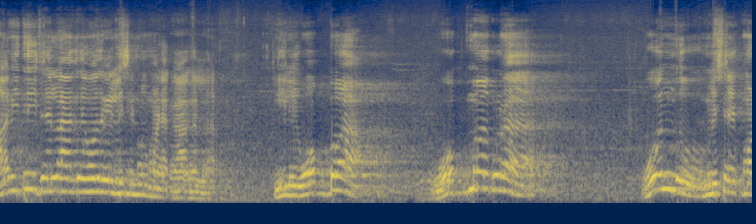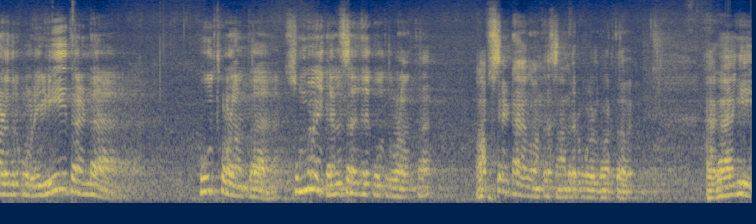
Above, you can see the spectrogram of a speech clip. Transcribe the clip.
ಆ ರೀತಿ ಜಲ್ಲ ಆಗದೆ ಹೋದರೆ ಇಲ್ಲಿ ಸಿನಿಮಾ ಮಾಡೋಕ್ಕಾಗಲ್ಲ. ಇಲ್ಲಿ ಒಬ್ಬ ಒಬ್ಬ ಕೂಡ ಒಂದು ಮಿಸ್ಟೇಕ್ ಮಾಡಿದ್ರು ಕೂಡ ಇಡೀ ತಂಡ ಕೂತ್ಕೊಳ್ಳೋಂಥ ಸುಮ್ಮನೆ ಕೆಲಸ ಇಲ್ಲದೆ ಕೂತ್ಕೊಳ್ಳೋಂಥ ಅಪ್ಸೆಟ್ ಆಗುವಂಥ ಸಂದರ್ಭಗಳು ಬರ್ತವೆ. ಹಾಗಾಗಿ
